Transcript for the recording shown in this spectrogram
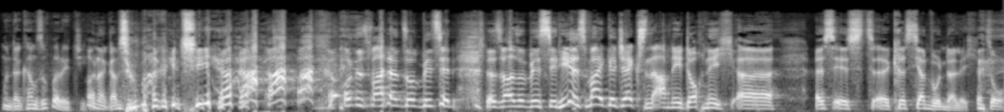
Und dann kam Super Richie. Und dann kam Super Richie. und es war dann so ein bisschen, das war so ein bisschen, hier ist Michael Jackson. Ach nee, doch nicht. Äh, es ist äh, Christian Wunderlich. So.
